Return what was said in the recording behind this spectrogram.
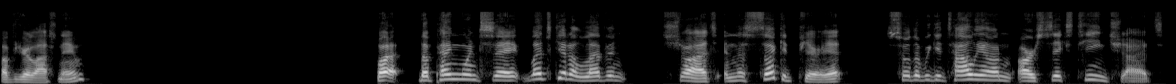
of your last name. But the Penguins say, let's get 11 shots in the second period so that we can tally on our 16 shots.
